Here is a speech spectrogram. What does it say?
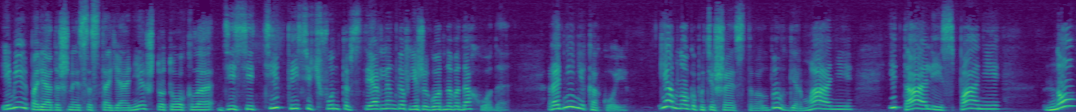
Имею порядочное состояние, что-то около десяти тысяч фунтов стерлингов ежегодного дохода. Родни никакой. Я много путешествовал, был в Германии, Италии, Испании, но,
